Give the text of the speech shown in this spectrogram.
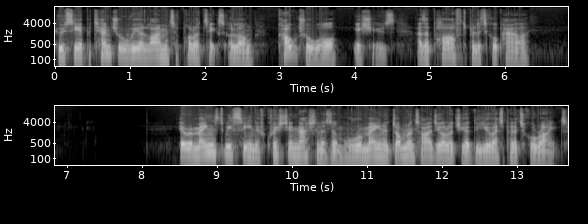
who see a potential realignment of politics along cultural war issues as a path to political power. It remains to be seen if Christian nationalism will remain a dominant ideology of the US political right.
